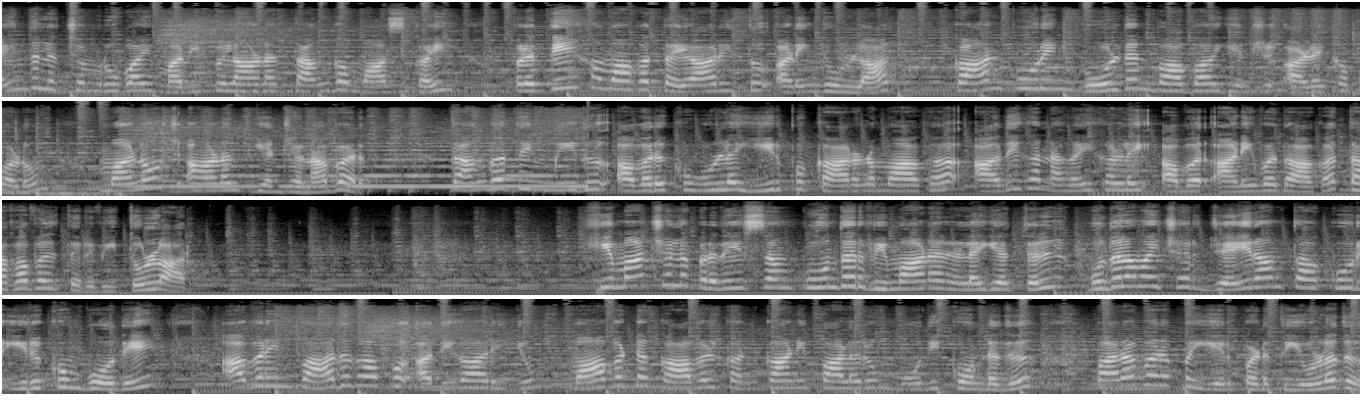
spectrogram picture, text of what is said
ஐந்து லட்சம் ரூபாய் மதிப்பிலான தங்க மாஸ்கை பிரத்யேகமாக தயாரித்து அணிந்துள்ளார் கான்பூரின் கோல்டன் பாபா என்று அழைக்கப்படும் மனோஜ் ஆனந்த் என்ற நபர். தங்கத்தின் மீது அவருக்கு உள்ள ஈர்ப்பு காரணமாக அதிக நகைகளை அவர் அணிவதாக தகவல் தெரிவித்துள்ளார். ஹிமாச்சல பிரதேசம் பூந்தர் விமான நிலையத்தில் முதலமைச்சர் ஜெய்ராம் தாக்கூர் இருக்கும் போதே அவரின் பாதுகாப்பு அதிகாரியும் மாவட்ட காவல் கண்காணிப்பாளரும் மோதிக்கொண்டது பரபரப்பை ஏற்படுத்தியுள்ளது.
